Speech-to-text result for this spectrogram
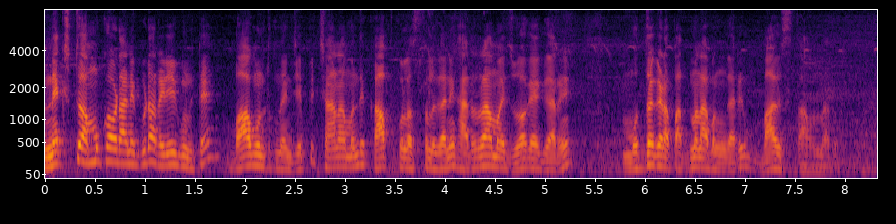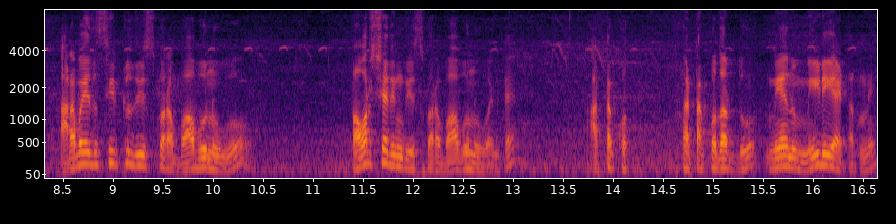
నెక్స్ట్ అమ్ముకోవడానికి కూడా రెడీగా ఉంటే బాగుంటుందని చెప్పి చాలామంది కాపు కులస్తులు కానీ హరిరామయ్య జోగయ్య గారిని ముద్దగడ పద్మనాభం గారి భావిస్తూ ఉన్నారు. అరవై ఐదు సీట్లు తీసుకురా బాబు నువ్వు. పవర్ షేరింగ్ తీసుకురా బాబు నువ్వు అంటే అట్ట కు అట్ట కుదరదు. నేను మీడియేటర్ని.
